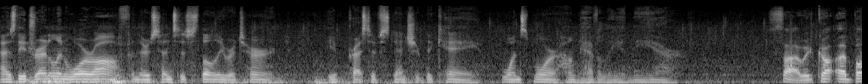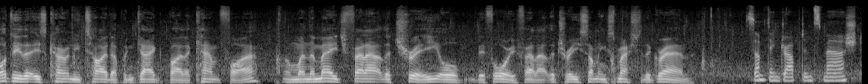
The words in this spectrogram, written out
As the adrenaline wore off and their senses slowly returned, the oppressive stench of decay once more hung heavily in the air. So, we've got a body that is currently tied up and gagged by the campfire, and when the mage fell out of the tree, or before he fell out of the tree, something smashed to the ground. Something dropped and smashed.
